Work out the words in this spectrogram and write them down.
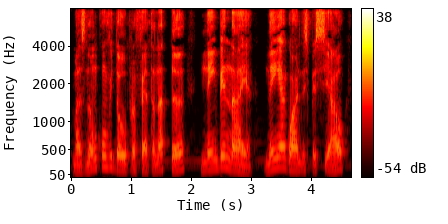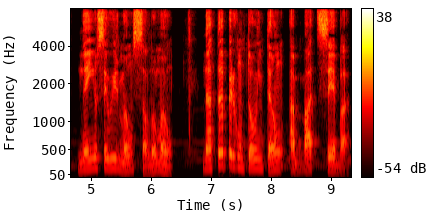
mas não convidou o profeta Natã, nem Benaia, nem a guarda especial, nem o seu irmão Salomão. Natã perguntou então a Batseba,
